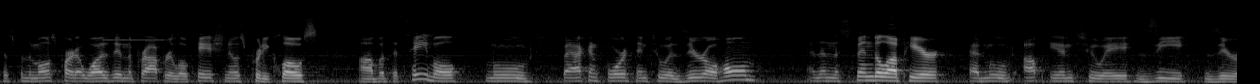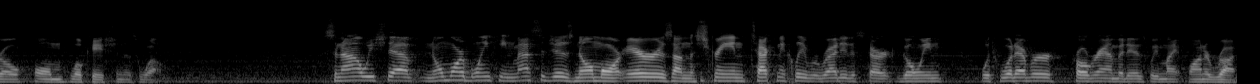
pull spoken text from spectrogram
Because for the most part it was in the proper location. It was pretty close. Uh, but the table moved back and forth into a zero home. And then the spindle up here had moved up into a Z0 home location as well. So now we should have no more blinking messages, no more errors on the screen. Technically, we're ready to start going with whatever program it is we might want to run.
